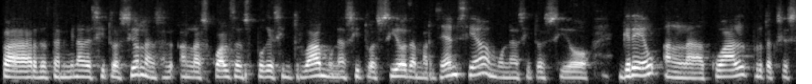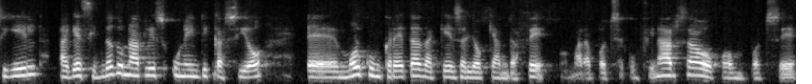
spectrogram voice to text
per determinades situacions en les, en les quals ens poguessin trobar en una situació d'emergència, en una situació greu, en la qual Protecció Civil haguessin de donar-los una indicació eh, molt concreta de què és allò que han de fer, com ara pot ser confinar-se o com pot ser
